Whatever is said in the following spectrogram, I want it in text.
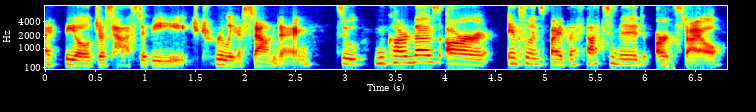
I feel just has to be truly astounding. So muqarnas are influenced by the Fatimid art style.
